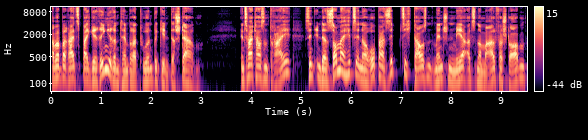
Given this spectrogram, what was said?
aber bereits bei geringeren Temperaturen beginnt das Sterben. In 2003 sind in der Sommerhitze in Europa 70.000 Menschen mehr als normal verstorben,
